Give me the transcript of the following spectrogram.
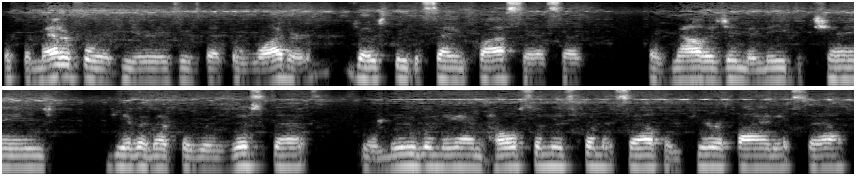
But the metaphor here is, is that the water goes through the same process of acknowledging the need to change, giving up the resistance, removing the unwholesomeness from itself and purifying itself,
